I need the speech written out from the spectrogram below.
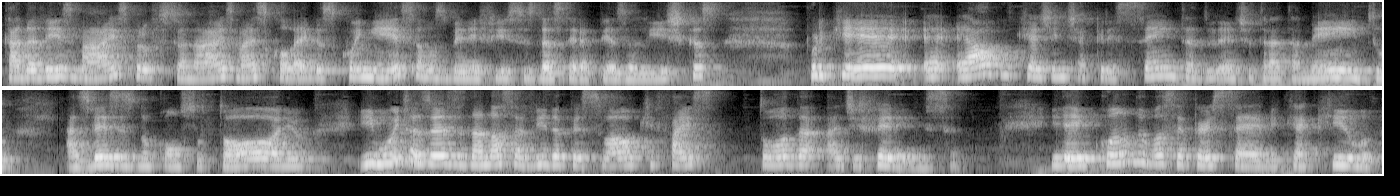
cada vez mais profissionais, mais colegas conheçam os benefícios das terapias holísticas, porque é, é algo que a gente acrescenta durante o tratamento, às vezes no consultório e muitas vezes na nossa vida pessoal que faz toda a diferença. E aí, quando você percebe que aquilo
